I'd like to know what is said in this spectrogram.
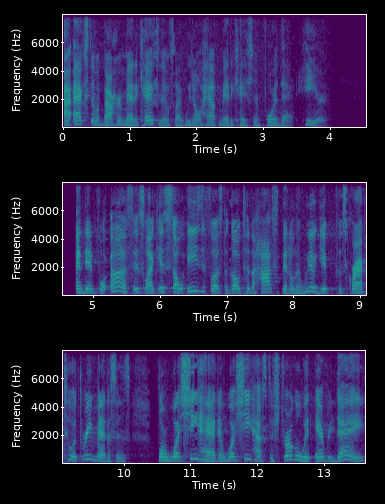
I asked them about her medication. It was like, we don't have medication for that here. And then for us, it's like it's so easy for us to go to the hospital and we'll get prescribed two or three medicines for what she had and what she has to struggle with every day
